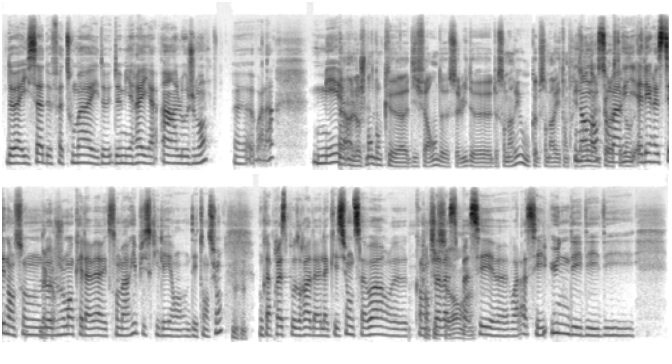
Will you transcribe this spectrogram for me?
de Aïssa, de Fatouma et de, de Mireille, a un logement. Euh, voilà. Mais, Un euh, logement donc euh, différent de celui de, de son mari ou comme son mari est en prison non, non, son mari, dans- elle est restée dans son logement qu'elle avait avec son mari puisqu'il est en détention. Mhm. Donc après se posera la, la question de savoir euh, comment Quand ça va sort, se hein. passer. voilà, c'est une des, des, des,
